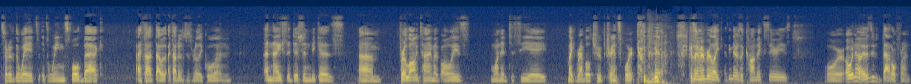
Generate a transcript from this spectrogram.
sort of the way its its wings fold back, I thought that was I thought it was just really cool and a nice addition because um, for a long time I've always wanted to see a like rebel troop transport. Yeah. Because I remember like I think there was a comic series or oh no, it was, it was Battlefront,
